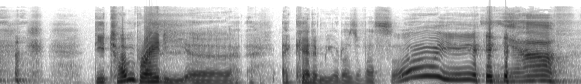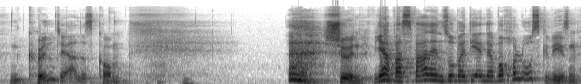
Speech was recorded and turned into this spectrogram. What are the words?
Die Tom Brady äh, Academy oder sowas. Oh je. Ja, könnte alles kommen. Schön. Ja, was war denn so bei dir in der Woche los gewesen?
